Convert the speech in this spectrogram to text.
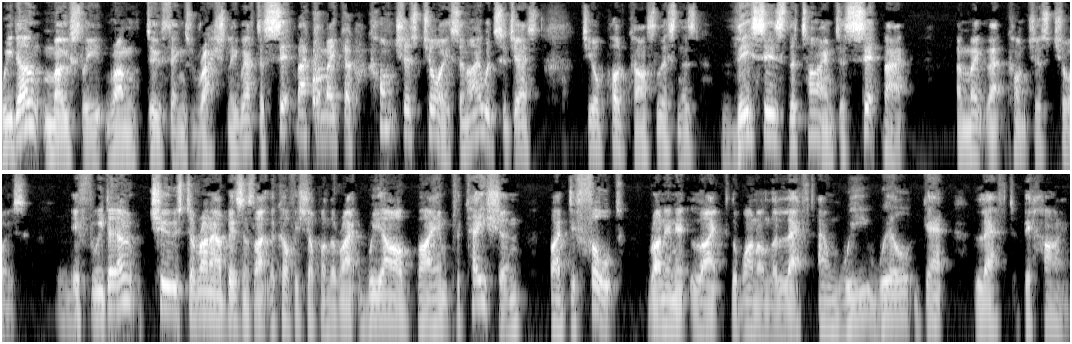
We don't mostly run do things rationally. We have to sit back and make a conscious choice. And I would suggest to your podcast listeners, this is the time to sit back and make that conscious choice. Mm. If we don't choose to run our business like the coffee shop on the right, we are by implication, by default, running it like the one on the left, and we will get left behind.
